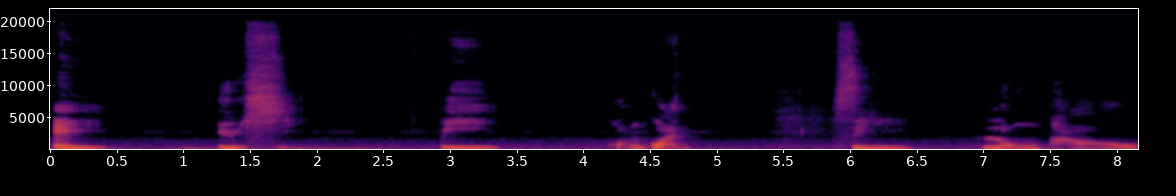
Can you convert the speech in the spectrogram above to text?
A 玉玺，B 皇冠，C。龙袍，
